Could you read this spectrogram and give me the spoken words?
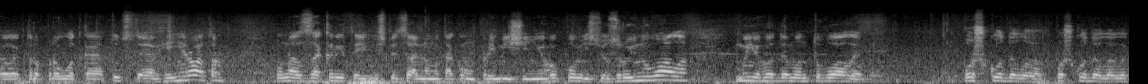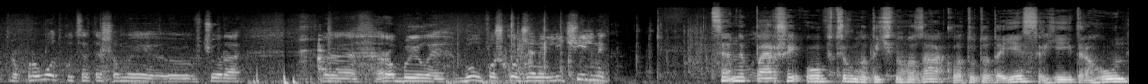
електропроводка. Тут стояв генератор. У нас закритий у спеціальному такому приміщенні. Його повністю зруйнувало. Ми його демонтували. Пошкодило, пошкодило електропроводку, це те, що ми вчора робили. Був пошкоджений лічильник. Це не перший обстріл медичного закладу, додає Сергій Драгун.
